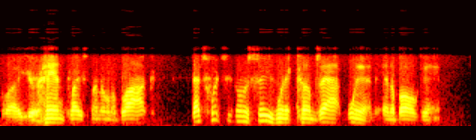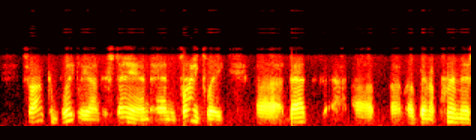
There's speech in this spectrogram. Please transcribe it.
or your hand placement on a block, that's what you're going to see when it comes out when in a ball game. So I completely understand, and frankly, uh, that's uh, uh, been a premise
